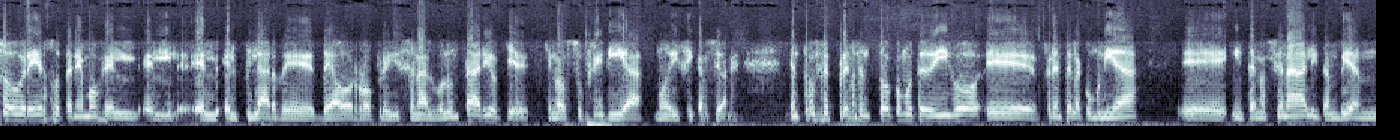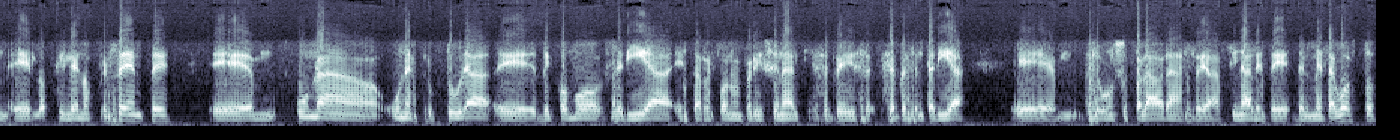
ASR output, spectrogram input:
Sobre eso tenemos el, el, el- el pilar de, de ahorro previsional voluntario que, que no sufriría modificaciones. Entonces presentó, como te digo, eh, frente a la comunidad eh, internacional y también eh, los chilenos presentes, eh, una, una estructura eh, de cómo sería esta reforma previsional que se, se presentaría, eh, según sus palabras, a finales de- del mes de agosto,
